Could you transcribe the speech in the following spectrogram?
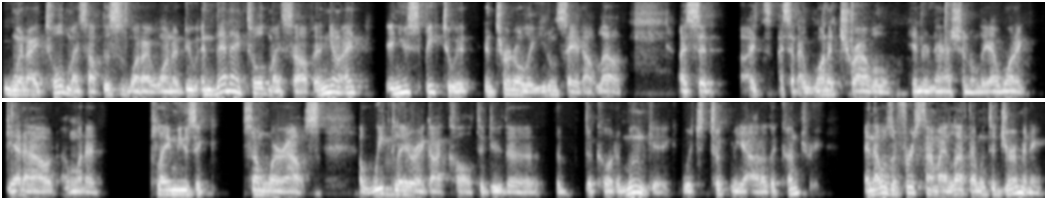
when I told myself this is what I want to do, and then I told myself, and you know, I and you speak to it internally. You don't say it out loud. I said, I, I said, I want to travel internationally. I want to get out. I want to play music somewhere else. A week mm-hmm. later, I got called to do the, the Dakota Moon gig, which took me out of the country. And that was the first time I left. I went to Germany.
